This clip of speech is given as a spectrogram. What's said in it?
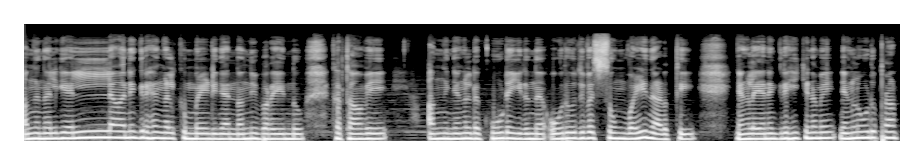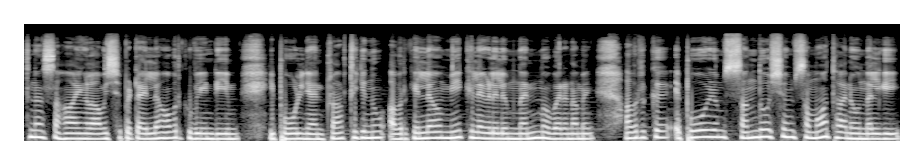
അങ്ങ് നൽകിയ എല്ലാ അനുഗ്രഹങ്ങൾക്കും വേണ്ടി ഞാൻ നന്ദി പറയുന്നു. കർത്താവെ അങ്ങ് ഞങ്ങളുടെ കൂടെ ഇരുന്ന് ഓരോ ദിവസവും വഴി നടത്തി. ഞങ്ങളെ അനുഗ്രഹിക്കണമേ. ഞങ്ങളോട് പ്രാർത്ഥനാ സഹായങ്ങൾ ആവശ്യപ്പെട്ട എല്ലാവർക്കു വേണ്ടിയും ഇപ്പോൾ ഞാൻ പ്രാർത്ഥിക്കുന്നു. അവർക്ക് എല്ലാ മേഖലകളിലും നന്മ വരണമേ. അവർക്ക് എപ്പോഴും സന്തോഷവും സമാധാനവും നൽകി.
